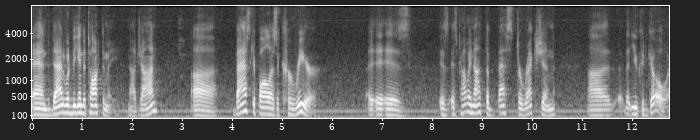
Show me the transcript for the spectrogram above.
and dad would begin to talk to me. Now, John, uh, basketball as a career is, is, is probably not the best direction uh, that you could go.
